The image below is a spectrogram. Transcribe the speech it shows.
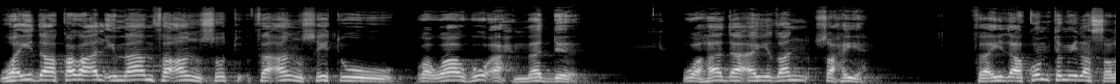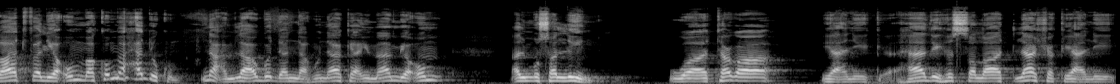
وإذا قرأ الإمام فأنصت فأنصتوا رواه أحمد. وهذا أيضا صحيح. فإذا قمتم إلى الصلاة فليؤمكم أحدكم. نعم لا بد أن هناك إمام يؤم المصلين. وترى يعني هذه الصلاة لا شك يعني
